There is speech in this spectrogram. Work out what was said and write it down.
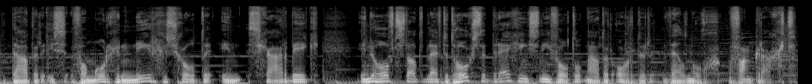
De dader is vanmorgen neergeschoten in Schaarbeek. In de hoofdstad blijft het hoogste dreigingsniveau tot nader order wel nog van kracht.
